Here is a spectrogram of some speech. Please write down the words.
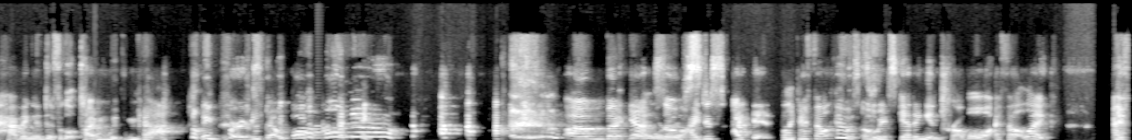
having a difficult time with math, like for example. oh um, but yeah, so I just I like I felt like I was always getting in trouble. I felt like I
